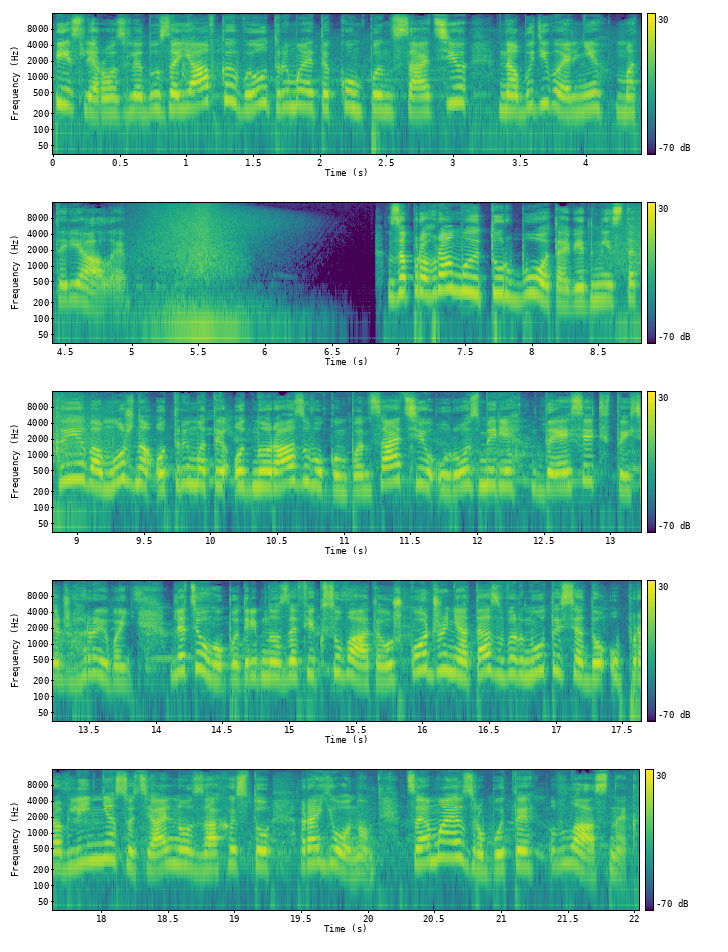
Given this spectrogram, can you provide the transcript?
Після розгляду заявки ви отримаєте компенсацію на будівельні матеріали. За програмою Турбота від міста Києва можна отримати одноразову компенсацію у розмірі 10 тисяч гривень. Для цього потрібно зафіксувати ушкодження та звернутися до управління соціального захисту району. Це має зробити власник.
